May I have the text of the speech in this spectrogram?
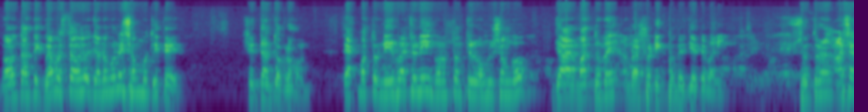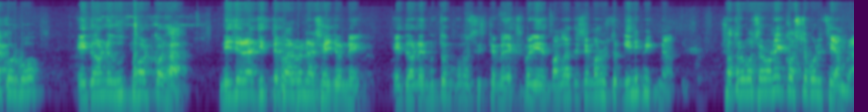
গণতান্ত্রিক ব্যবস্থা হলো জনগণের সম্মতিতে সিদ্ধান্ত গ্রহণ। একমাত্র নির্বাচনই গণতন্ত্রের অনুষঙ্গ, যার মাধ্যমে আমরা সঠিক পথে যেতে পারি। সুতরাং আশা করব এই ধরনের উদ্ভট কথা নিজেরা জিততে পারবে না সেই জন্যে। এই ধরনের নতুন কোনো সিস্টেমের এক্সপেরিয়েন্স বাংলাদেশের মানুষ তো গিনিপিক না। সতেরো বছর অনেক কষ্ট করেছি আমরা।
